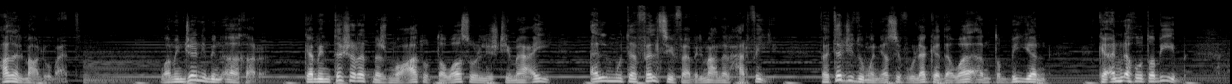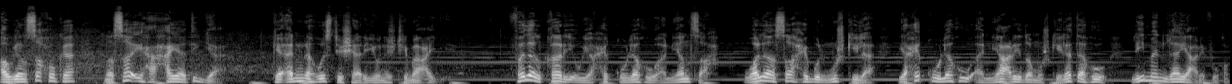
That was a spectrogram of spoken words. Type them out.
على المعلومات. ومن جانب آخر كم انتشرت مجموعات التواصل الاجتماعي المتفلسفة بالمعنى الحرفي فتجد من يصف لك دواء طبيا كأنه طبيب أو ينصحك نصائح حياتية كأنه استشاري اجتماعي. فلا القارئ يحق له أن ينصح ولا صاحب المشكلة يحق له أن يعرض مشكلته لمن لا يعرفهم.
